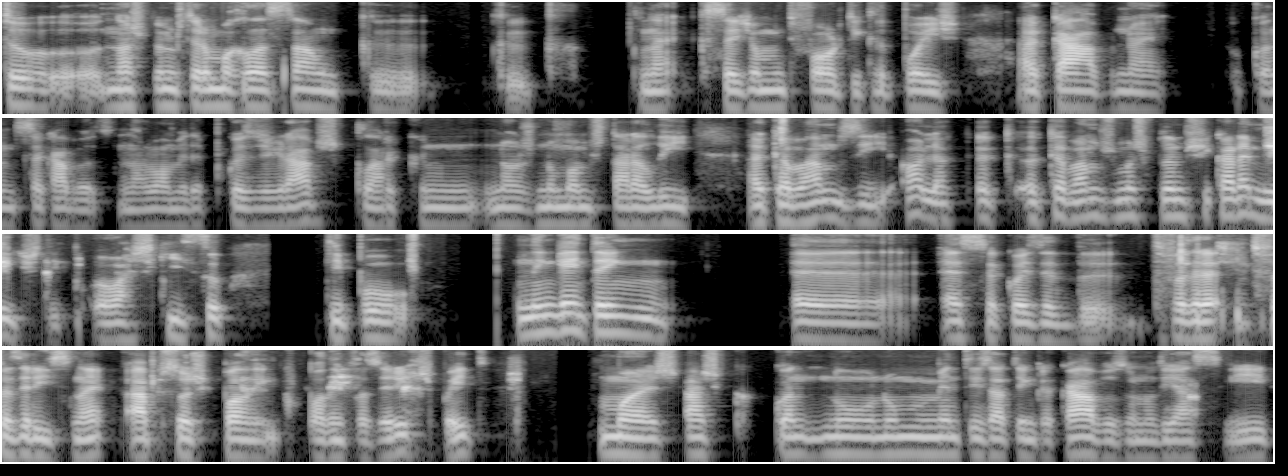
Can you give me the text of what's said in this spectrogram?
Tu- nós podemos ter uma relação que, que, que, né, que seja muito forte e que depois acabe, não é? Quando se acaba, normalmente é por coisas graves, claro que nós não vamos estar ali, acabamos e olha, ac- acabamos, mas podemos ficar amigos. Tipo, eu acho que isso, tipo, ninguém tem eh, essa coisa de, de, fazer, de fazer isso, não é? Há pessoas que podem, que podem fazer e respeito, mas acho que quando no, no momento exato em que acabas ou no dia a seguir,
